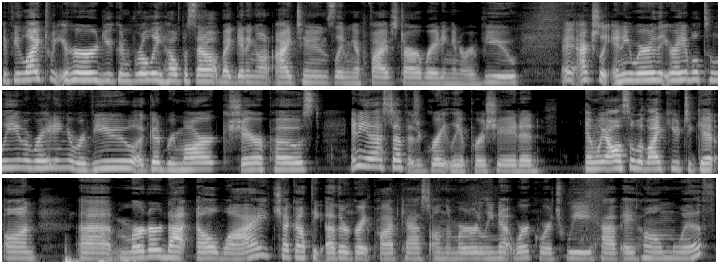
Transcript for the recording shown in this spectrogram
If you liked what you heard, you can really help us out by getting on iTunes, leaving a five star rating and a review. Actually, anywhere that you're able to leave a rating, a review, a good remark, share a post, any of that stuff is greatly appreciated. And we also would like you to get on uh, murder.ly. Check out the other great podcast on the Murderly Network, which we have a home with.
